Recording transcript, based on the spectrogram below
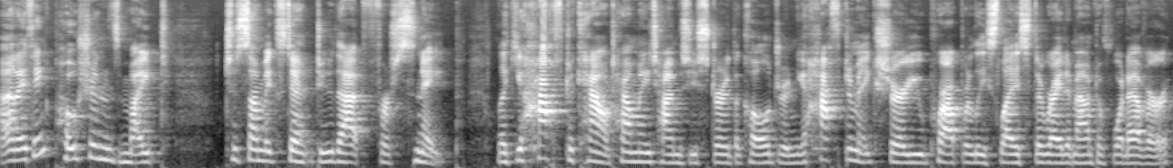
And I think potions might, to some extent, do that for Snape. Like, you have to count how many times you stir the cauldron. You have to make sure you properly slice the right amount of whatever.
